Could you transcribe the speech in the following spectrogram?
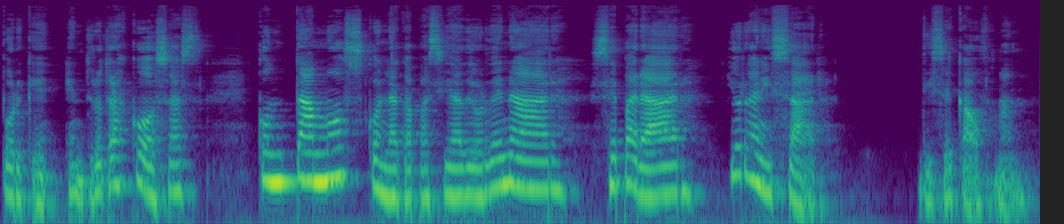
porque, entre otras cosas, contamos con la capacidad de ordenar, separar y organizar, dice Kaufman.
